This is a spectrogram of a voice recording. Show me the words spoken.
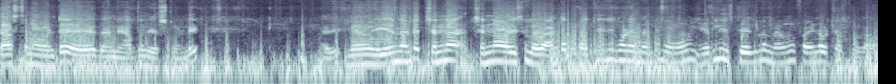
చేస్తున్నామంటే దాన్ని అర్థం చేసుకోండి. అది మేము ఏంటంటే చిన్న చిన్న వయసులో అంటే ప్రతిదీ కూడా ఏంటంటే మేము ఎర్లీ స్టేజ్లో మేము ఫైండ్ అవుట్ చేసుకోగలం.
